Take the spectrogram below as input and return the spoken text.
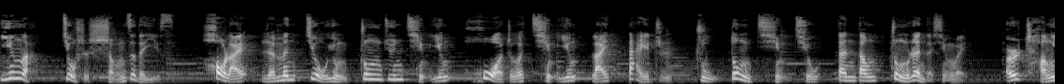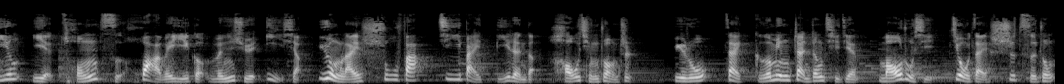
缨啊，就是绳子的意思。后来人们就用“中军请缨”或者“请缨”来代指。主动请求担当重任的行为，而长缨也从此化为一个文学意象，用来抒发击败敌人的豪情壮志。比如在革命战争期间，毛主席就在诗词中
